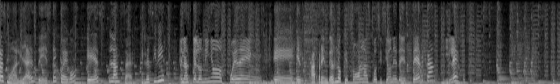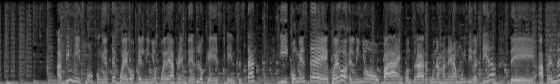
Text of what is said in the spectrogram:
Las modalidades de este juego es lanzar y recibir, en las que los niños pueden eh, aprender lo que son las posiciones de cerca y lejos. Asimismo, con este juego el niño puede aprender lo que es encestar, y con este juego el niño va a encontrar una manera muy divertida de aprender.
